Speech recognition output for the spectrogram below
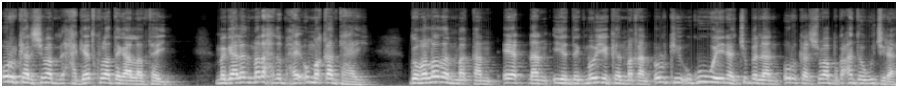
ururka al-shabaab xageed kula dagaalantay. Magaalada madaxdu maxay u maqan tahay? Goboladan maqan ee dhan iyo degmooyinkan maqan dhulkii ugu weynaa jubbaland ururka al-shabaab gacanta ugu jira.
